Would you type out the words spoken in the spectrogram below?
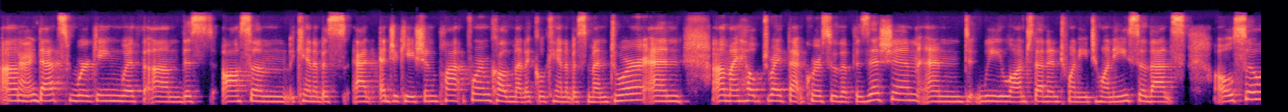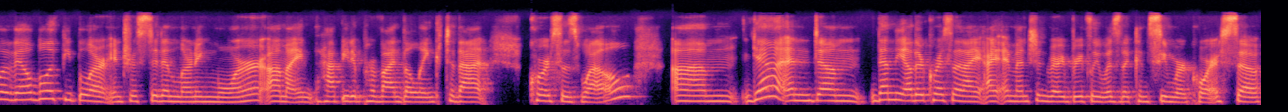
Um, okay. That's working with um, this awesome cannabis education platform called Medical Cannabis Mentor. And um, I helped write that course with a physician, and we launched that in 2020. So that's also available if people are interested in learning more. Um, I'm happy to provide the link to that course as well. Um, yeah, and um, then the other course that I, I mentioned very briefly was the consumer course. So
